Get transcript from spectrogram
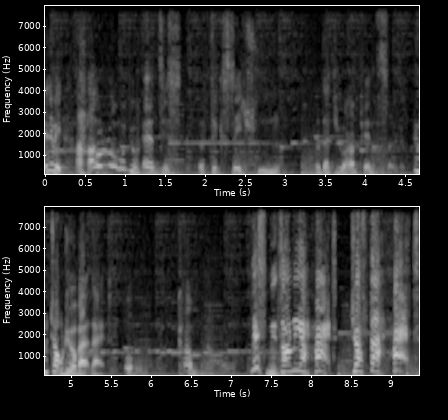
Anyway, uh, how long have you had this uh, fixation uh, that you are a pencil? Who told you about that? Oh, come now. Listen, it's only a hat. Just a hat.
